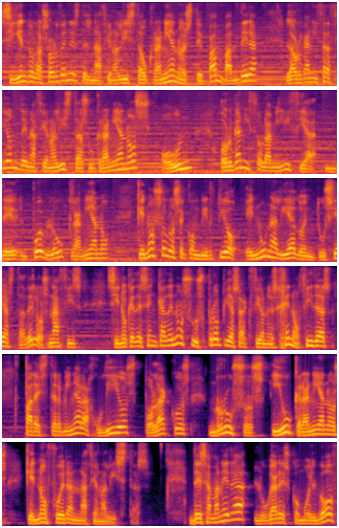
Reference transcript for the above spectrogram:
Siguiendo las órdenes del nacionalista ucraniano Stepan Bandera, la Organización de Nacionalistas Ucranianos, OUN, organizó la milicia del pueblo ucraniano que no solo se convirtió en un aliado entusiasta de los nazis, sino que desencadenó sus propias acciones genocidas para exterminar a judíos, polacos, rusos y ucranianos que no fueran nacionalistas. De esa manera, lugares como el Lvov,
